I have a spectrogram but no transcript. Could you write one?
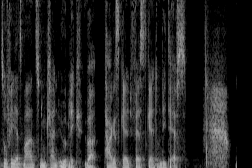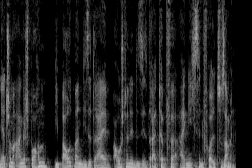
So viel jetzt mal zu einem kleinen Überblick über Tagesgeld, Festgeld und ETFs. Und jetzt schon mal angesprochen, wie baut man diese drei Bausteine, diese drei Töpfe eigentlich sinnvoll zusammen?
